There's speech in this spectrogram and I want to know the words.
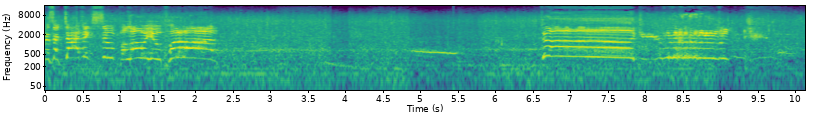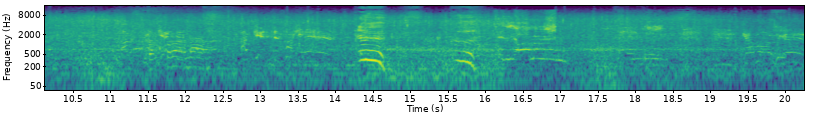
There's a diving suit below you. Put it on. Doug! I'm getting the fucking air. Come over here.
